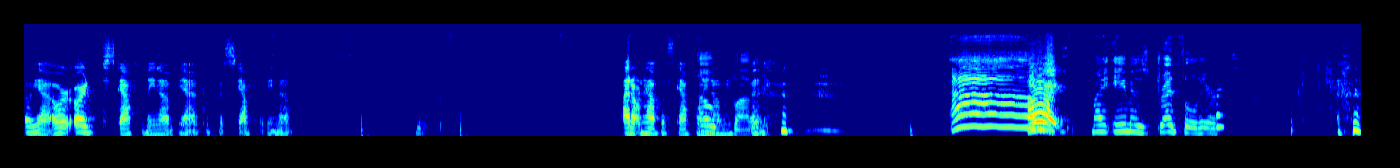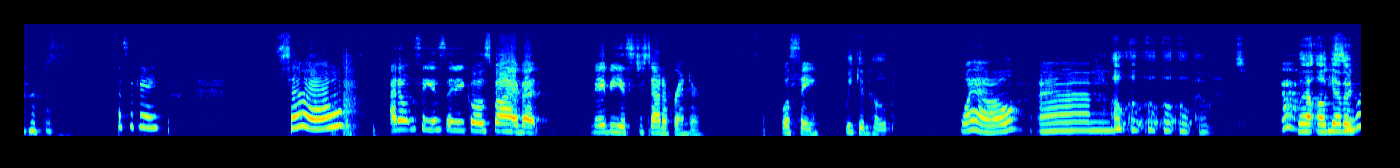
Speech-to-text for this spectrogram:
Oh yeah, or or scaffolding up. Yeah, I could put scaffolding up. I don't have the scaffolding Oh, on me. bother. But... Ah! All right. my- My aim is dreadful here. that's okay. So I don't see a city close by, but maybe it's just out of render. We'll see. We can hope. Well, um, Oh, oh, oh, oh, oh! I want. Well, I'll Do you see gather.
